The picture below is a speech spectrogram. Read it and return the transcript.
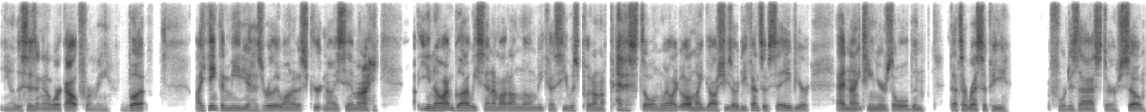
you know this isn't going to work out for me. But I think the media has really wanted to scrutinize him, and I, you know, I'm glad we sent him out on loan because he was put on a pedestal, and we're like, oh my gosh, he's our defensive savior at 19 years old, and that's a recipe for disaster. So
